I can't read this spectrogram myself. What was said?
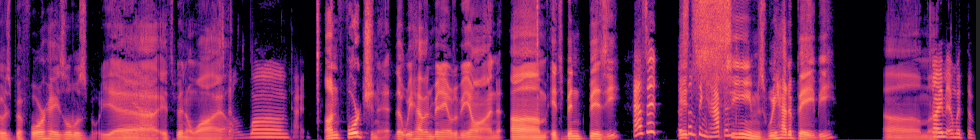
It was before Hazel was. Yeah, Yeah. it's been a while. It's been a long time. Unfortunate that we haven't been able to be on. Um, it's been busy. Has it? Has it something happened? seems we had a baby. Um, I meant with the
